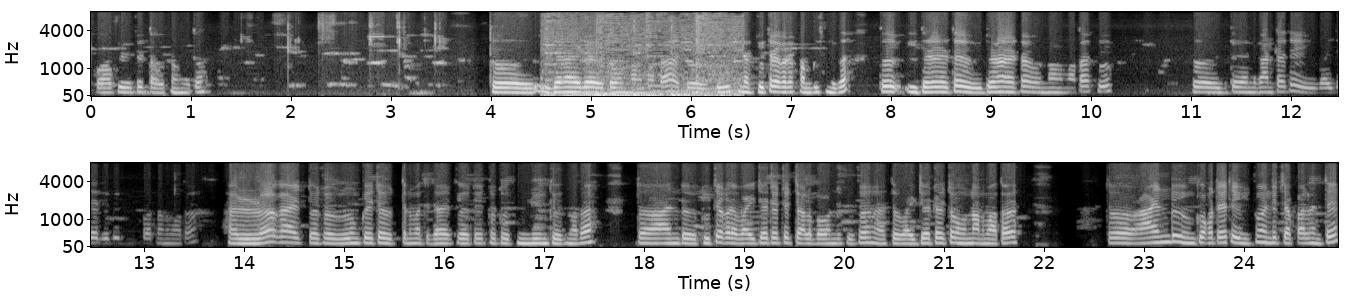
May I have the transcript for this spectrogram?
కాఫీ అయితే తాగుతాం కదా సో ఇదైనా అయితే అయితే ఉందన్నమాట సో చూసిన ఫ్యూచర్ కూడా కనిపిస్తుంది కదా సో ఇదైనా అయితే ఇదైనా అయితే ఉందన్నమాట సో సో ఇంకా రెండు గంటలు అయితే వైజాగ్ అయితే దిగిపోతాను అనమాట హలో గాయస్ రూమ్కి అయితే ఉత్తరమాట డైరెక్ట్ అయితే అనమాట సో అండ్ ఫ్యూచర్ కూడా వైజాగ్ అయితే చాలా బాగుంది ఫ్యూచర్ సో వైజాగ్ అయితే ఉందన్నమాట సో అండ్ ఇంకొకటి అయితే ఇంకో చెప్పాలంటే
